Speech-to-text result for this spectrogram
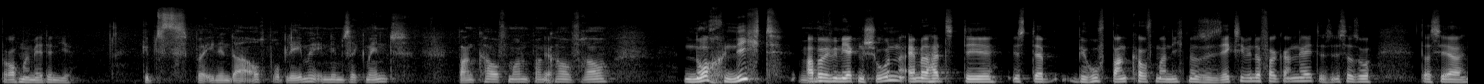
brauchen wir mehr denn je. Gibt es bei Ihnen da auch Probleme in dem Segment Bankkaufmann, Bankkauffrau? Ja. Noch nicht, mhm. aber wir merken schon, einmal die, ist der Beruf Bankkaufmann nicht mehr so sexy wie in der Vergangenheit. Es ist ja so, dass ja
